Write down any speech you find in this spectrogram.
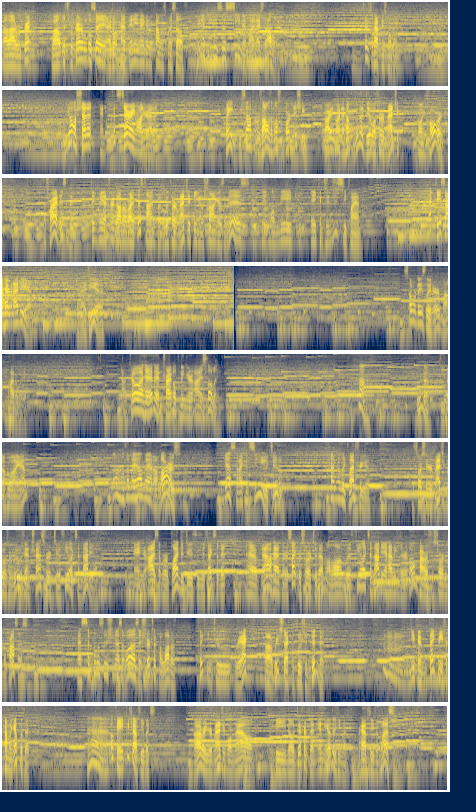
While I regret... While it's regrettable to say, I don't have any negative comments myself. Maybe I can use this scene in my next novel. Hmm, Tears of Happiness Mobile. Will you all shut it and quit staring while you're at it? Wait, we still haven't resolved the most important issue. How are you going to help Luna deal with her magic going forward? That's right, isn't it? Things may have turned out alright this time, but with her magic being as strong as it is, it will need a contingency plan. Case, I have an idea. An idea? Several days later, Mountain Hideaway. Now go ahead and try opening your eyes slowly. Huh. Luna, do you know who I am? Ah, the mailman. Uh, Lars. Yes, and I can see you, too. I'm really glad for you. The source of your magic was removed and transferred to Felix and Nadia. And your eyes that were blinded due to the effects of it have now had their sight restored to them, along with Felix and Nadia having their own powers restored in the process. As simple a solution as it was, it sure took a lot of thinking to react, uh, reach that conclusion, didn't it? Hmm, you can thank me for coming up with it. Ah, okay, good job, Felix. However, your magic will now be no different than any other human, perhaps even less.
